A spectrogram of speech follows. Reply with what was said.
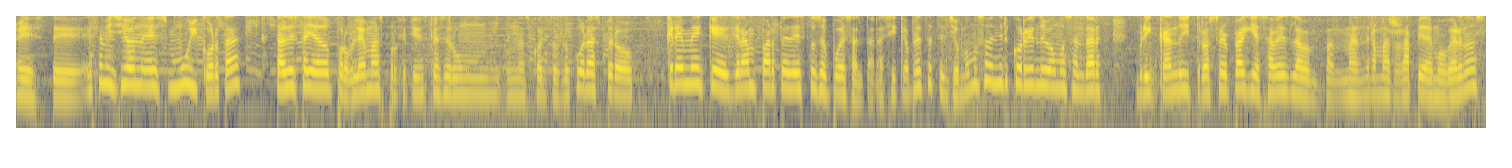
Este, esta misión es muy corta, tal vez te haya dado problemas porque tienes que hacer unas cuantas locuras, pero créeme que gran parte de esto se puede saltar, así que presta atención, vamos a venir corriendo y vamos a andar brincando y thruster pack, ya sabes la manera más rápida de movernos.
